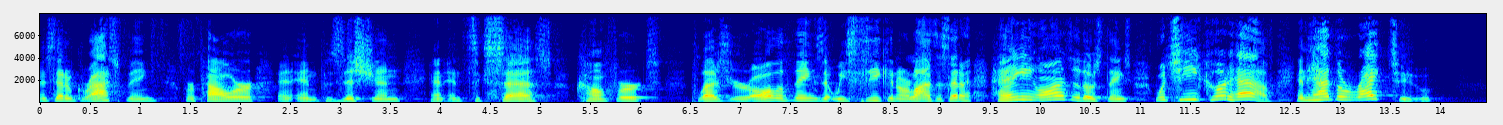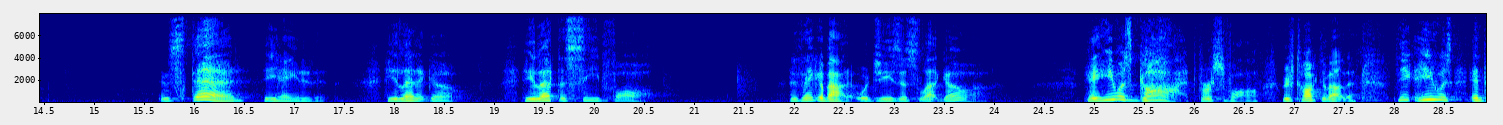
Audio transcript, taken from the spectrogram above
instead of grasping for power and, and position and, and success, comfort, pleasure, all the things that we seek in our lives, instead of hanging on to those things, which he could have and had the right to, instead, he hated it. He let it go. He let the seed fall. And think about it, what Jesus let go of. He, he was God, first of all. We've talked about this. He, he was in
